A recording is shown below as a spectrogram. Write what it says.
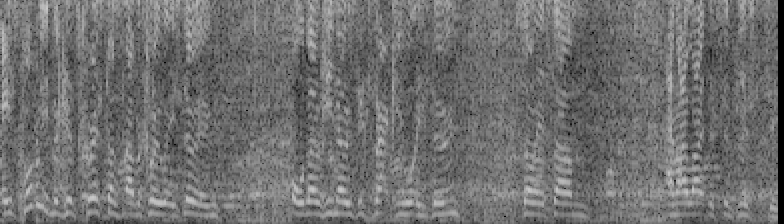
it's probably because Chris doesn't have a clue what he's doing, although he knows exactly what he's doing. So it's um, and I like the simplicity.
